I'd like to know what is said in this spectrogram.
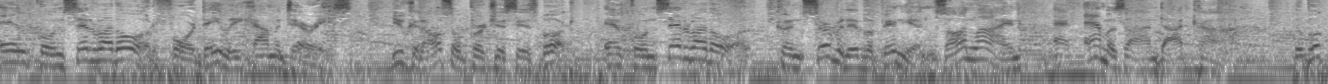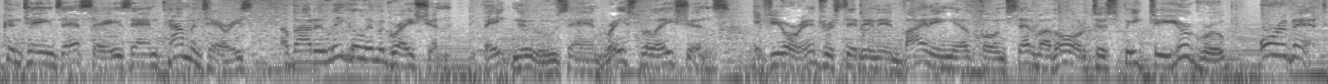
El Conservador for daily commentaries. You can also purchase his book, El Conservador Conservative Opinions, online at Amazon.com. The book contains essays and commentaries about illegal immigration, fake news, and race relations. If you're interested in inviting El Conservador to speak to your group or event,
